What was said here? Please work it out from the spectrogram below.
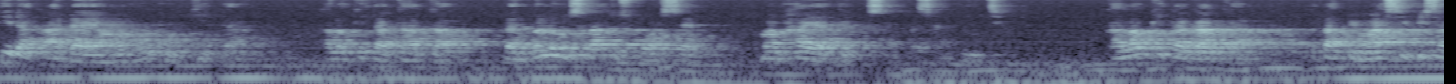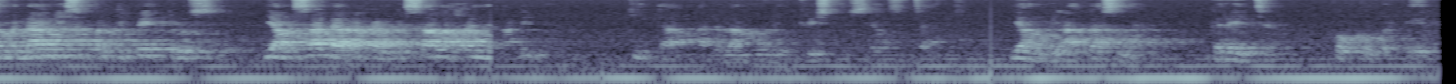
Tidak ada yang menghukum kita kalau kita gagal dan belum 100% menghayati pesan-pesan Injil. Kalau kita gagal, tetapi masih bisa menangis seperti Petrus yang sadar akan kesalahannya kita adalah murid Kristus yang sejati, yang di atasnya gereja kokoh berdiri.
